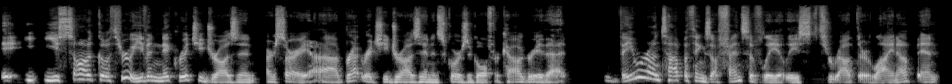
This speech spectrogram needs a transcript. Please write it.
It, you saw it go through. Even Nick Ritchie draws in, or sorry, uh, Brett Ritchie draws in and scores a goal for Calgary that they were on top of things offensively, at least throughout their lineup. And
